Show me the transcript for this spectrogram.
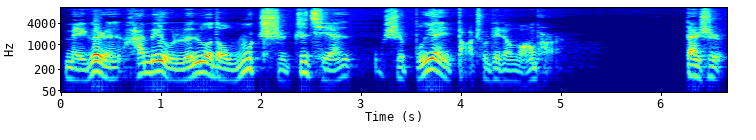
每个人还没有沦落到无耻之前，是不愿意打出这张王牌。但是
